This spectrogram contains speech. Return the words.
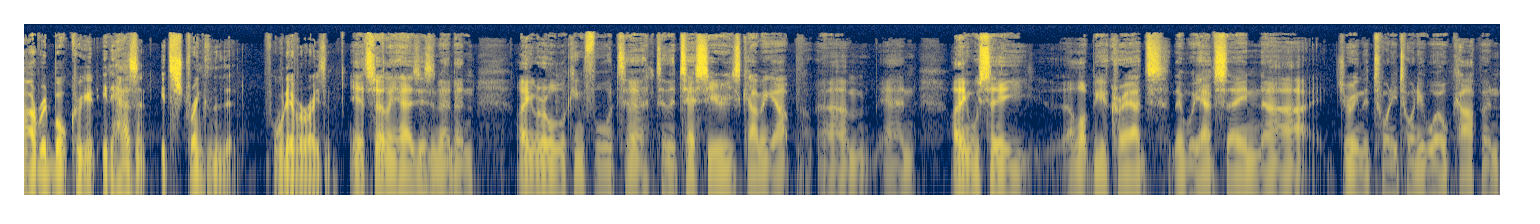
uh, red ball cricket, it hasn't. It's strengthened it for whatever reason. Yeah, it certainly has, isn't it? And I think we're all looking forward to, to the Test series coming up. Um, and I think we'll see a lot bigger crowds than we have seen uh, during the 2020 World Cup and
